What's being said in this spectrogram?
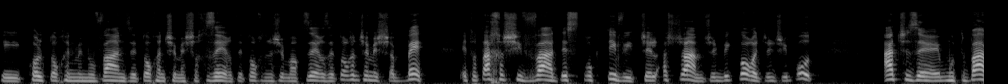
כי כל תוכן מנוון זה תוכן שמשחזר, זה תוכן שמחזר, זה תוכן שמשבט את אותה חשיבה דסטרוקטיבית של אשם, של ביקורת, של שיפוט, עד שזה מוטבע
